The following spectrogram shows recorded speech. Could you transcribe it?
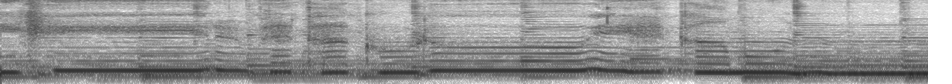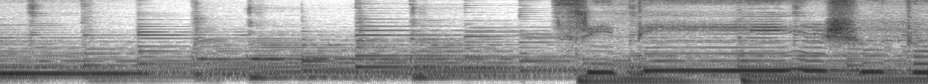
মেঘের ব্যথা স্মৃতির সুতো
